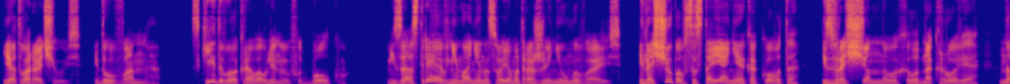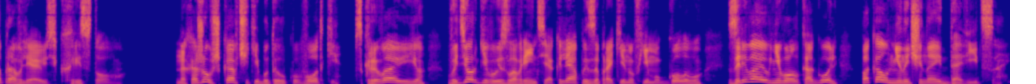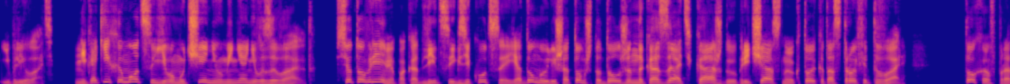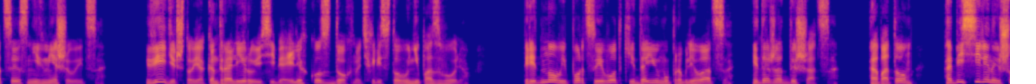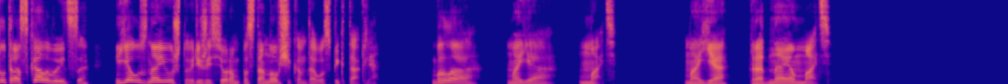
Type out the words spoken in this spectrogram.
Я отворачиваюсь, иду в ванную, скидываю окровавленную футболку, не заостряя внимание на своем отражении, умываюсь и, нащупав состояние какого-то извращенного холоднокровия, направляюсь к Христову. Нахожу в шкафчике бутылку водки, вскрываю ее, выдергиваю из Лаврентия кляп и, запрокинув ему голову, заливаю в него алкоголь, пока он не начинает давиться и блевать. Никаких эмоций его мучения у меня не вызывают. Все то время, пока длится экзекуция, я думаю лишь о том, что должен наказать каждую причастную к той катастрофе тварь. Тоха в процесс не вмешивается. Видит, что я контролирую себя и легко сдохнуть Христову не позволю. Перед новой порцией водки даю ему проблеваться и даже отдышаться. А потом обессиленный шут раскалывается, и я узнаю, что режиссером-постановщиком того спектакля была моя мать. Моя родная мать.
